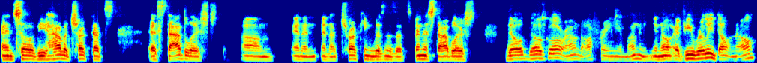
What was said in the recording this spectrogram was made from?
And so if you have a truck that's established um, and in a trucking business that's been established, they'll they'll go around offering you money. You know, if you really don't know,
